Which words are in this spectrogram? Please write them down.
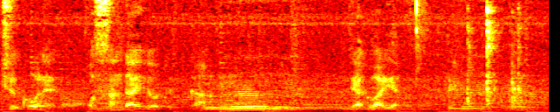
中高年のおっさん代表というか、役割やと思って。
